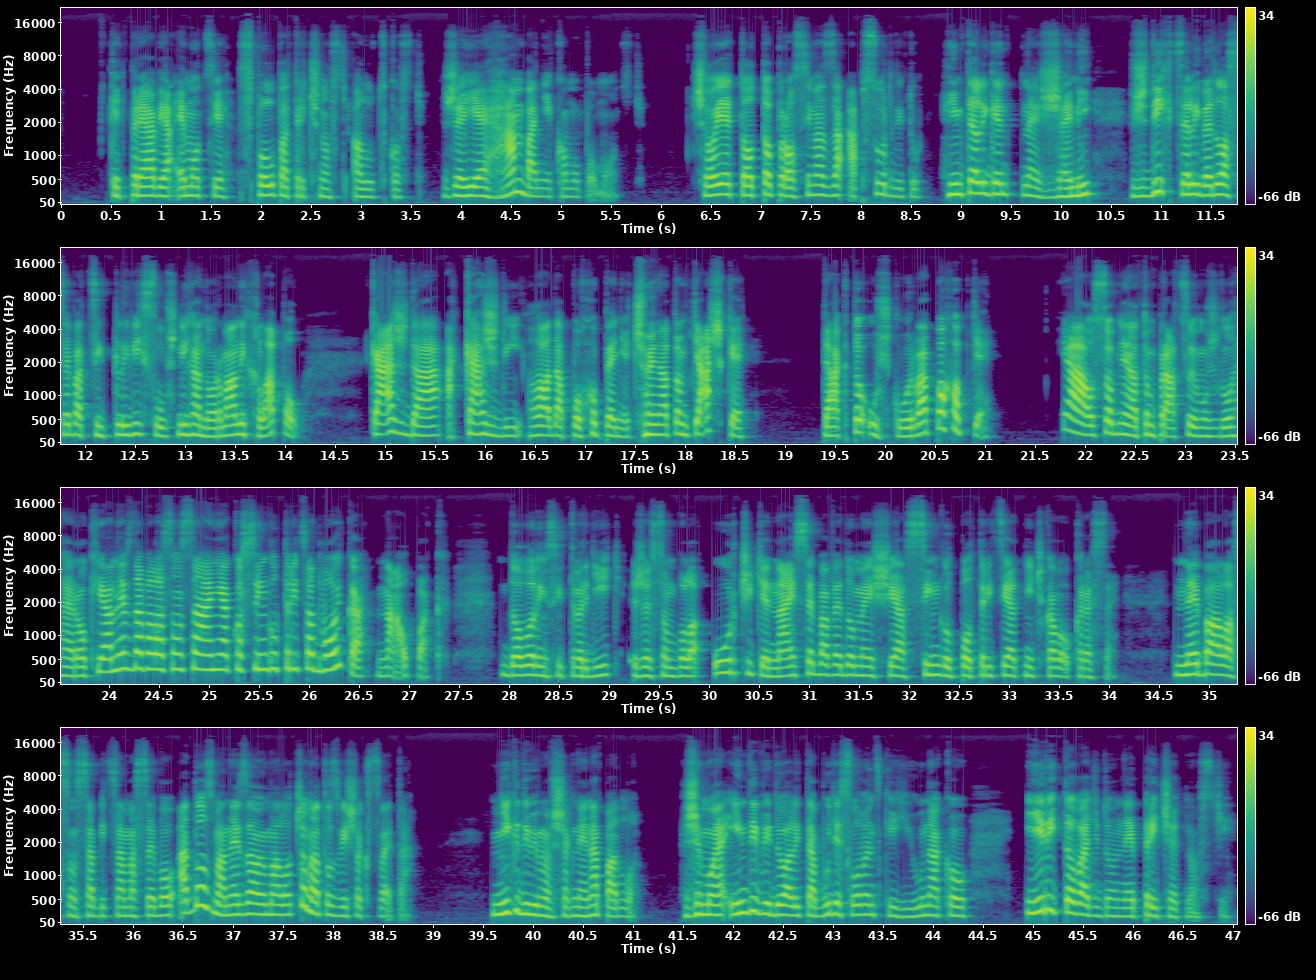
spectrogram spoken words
keď prejavia emócie, spolupatričnosť a ľudskosť. Že je hamba niekomu pomôcť. Čo je toto, prosím vás, za absurditu? Inteligentné ženy vždy chceli vedľa seba citlivých, slušných a normálnych chlapov. Každá a každý hľada pochopenie, čo je na tom ťažké. Tak to už kurva pochopte. Ja osobne na tom pracujem už dlhé roky a nezdávala som sa ani ako single 32. Naopak. Dovolím si tvrdiť, že som bola určite najsebavedomejšia single po 30 v okrese. Nebála som sa byť sama sebou a dosť ma nezaujímalo, čo na to zvyšok sveta. Nikdy by ma však nenapadlo, že moja individualita bude slovenských júnakov iritovať do nepričetnosti.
